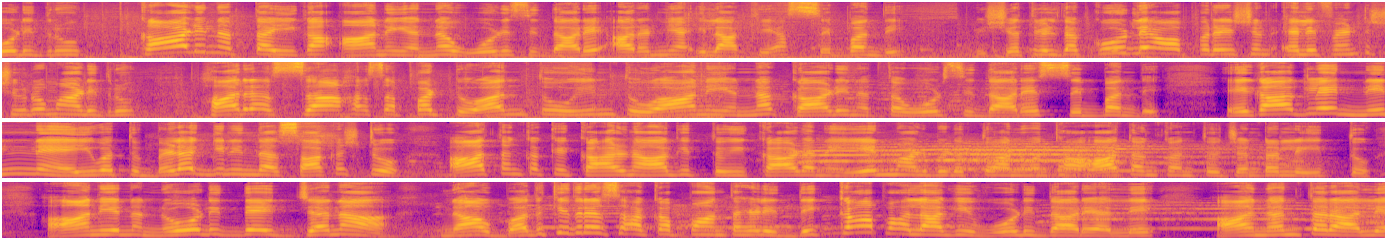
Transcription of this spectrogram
ಓಡಿದ್ರು. ಕಾಡಿನತ್ತ ಈಗ ಆನೆಯನ್ನ ಓಡಿಸಿದ್ದಾರೆ ಅರಣ್ಯ ಇಲಾಖೆಯ ಸಿಬ್ಬಂದಿ. ವಿಷಯ ತಿಳಿದ ಕೂಡಲೇ ಆಪರೇಷನ್ ಎಲಿಫೆಂಟ್ ಶುರು ಮಾಡಿದ್ರು. ಹರ ಸಾಹಸ ಪಟ್ಟು ಅಂತೂ ಇಂತೂ ಆನೆಯನ್ನ ಕಾಡಿನತ್ತ ಓಡಿಸಿದ್ದಾರೆ ಸಿಬ್ಬಂದಿ. ಈಗಾಗಲೇ ನಿನ್ನೆ ಇವತ್ತು ಬೆಳಗ್ಗಿನಿಂದ ಸಾಕಷ್ಟು ಆತಂಕಕ್ಕೆ ಕಾರಣ ಆಗಿತ್ತು. ಈ ಕಾಡನ್ನು ಏನ್ ಮಾಡಿಬಿಡುತ್ತೋ ಅನ್ನುವಂತಹ ಆತಂಕ ಅಂತೂ ಜನರಲ್ಲಿ ಇತ್ತು. ಆನೆಯನ್ನ ನೋಡಿದ್ದೇ ಜನ, ನಾವು ಬದುಕಿದ್ರೆ ಸಾಕಪ್ಪ ಅಂತ ಹೇಳಿ ದಿಕ್ಕಾಪಾಲಾಗಿ ಓಡಿದ್ದಾರೆ ಅಲ್ಲಿ. ಆ ನಂತರ ಅಲ್ಲಿ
